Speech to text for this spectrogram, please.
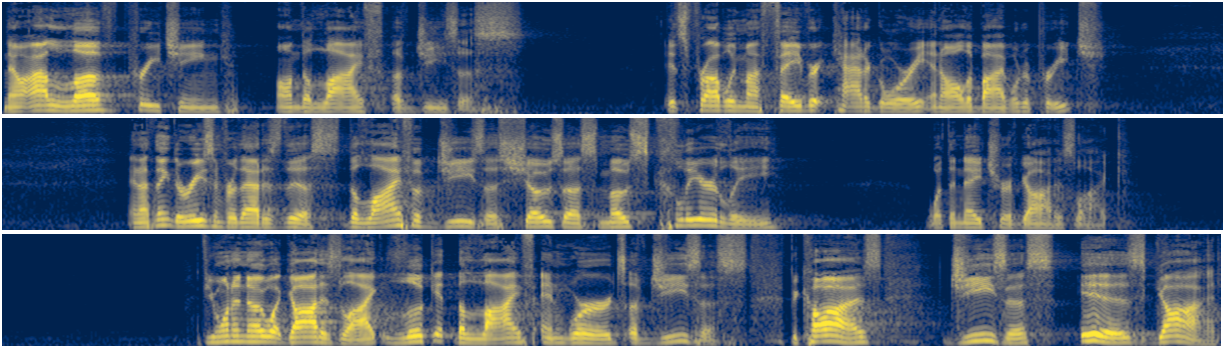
Now, I love preaching on the life of Jesus. It's probably my favorite category in all the Bible to preach. And I think the reason for that is this the life of Jesus shows us most clearly what the nature of God is like. If you want to know what God is like, look at the life and words of Jesus because Jesus is God.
